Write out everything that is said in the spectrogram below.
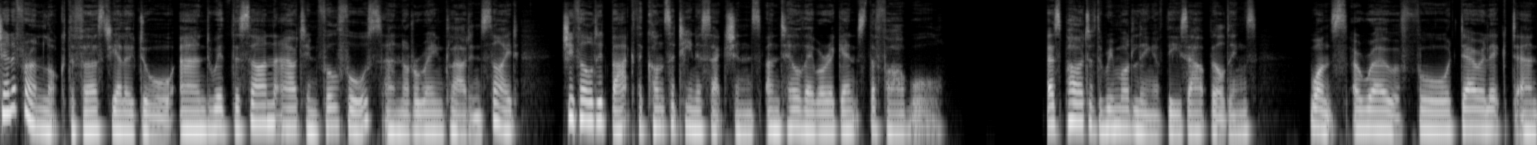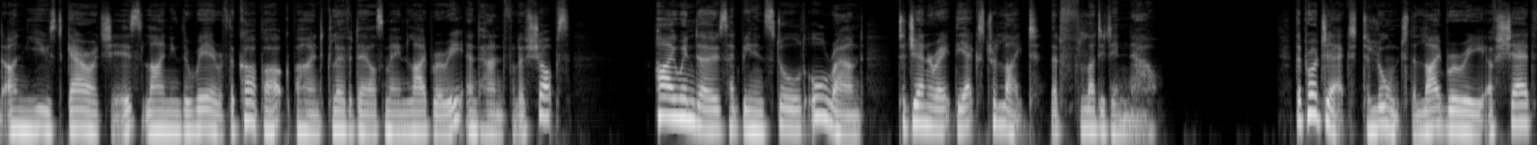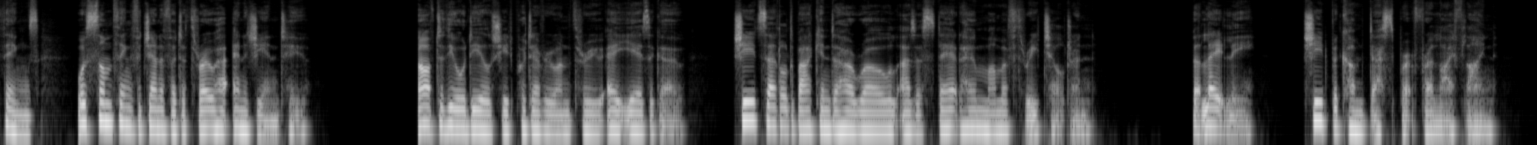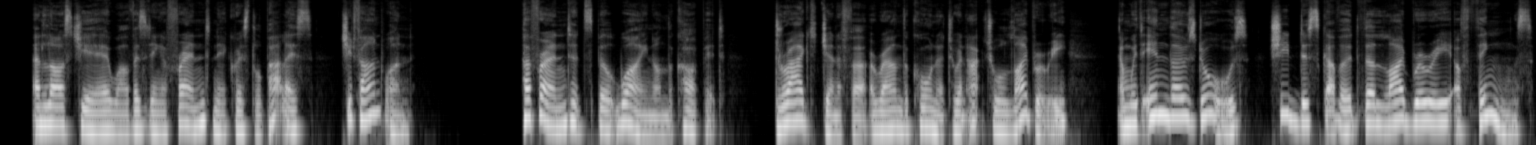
Jennifer unlocked the first yellow door, and with the sun out in full force and not a rain cloud in sight, she folded back the concertina sections until they were against the far wall. As part of the remodelling of these outbuildings, once a row of four derelict and unused garages lining the rear of the car park behind Cloverdale's main library and handful of shops, high windows had been installed all round to generate the extra light that flooded in now. The project to launch the Library of Shared Things was something for Jennifer to throw her energy into. After the ordeal she'd put everyone through eight years ago, she'd settled back into her role as a stay at home mum of three children. But lately, she'd become desperate for a lifeline. And last year, while visiting a friend near Crystal Palace, she'd found one. Her friend had spilt wine on the carpet, dragged Jennifer around the corner to an actual library, and within those doors, she'd discovered the Library of Things.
